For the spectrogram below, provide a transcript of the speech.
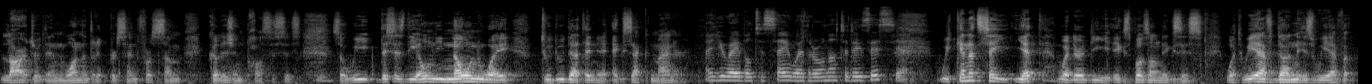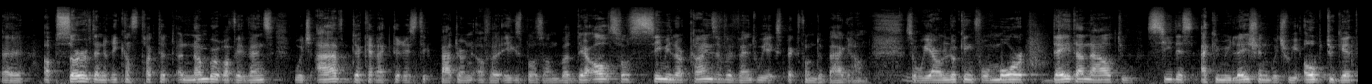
larger than 100% for some collision processes. So we this is the only known way to do that in an exact manner. Are you able to say whether or not it exists yet? We cannot say yet whether the Higgs boson exists. What we have done is we have uh, observed and reconstructed a number of events which have the characteristic pattern of a Higgs boson, but there are also similar kinds of events we expect from the background. So we are looking for more data now to see this accumulation, which we hope to get,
